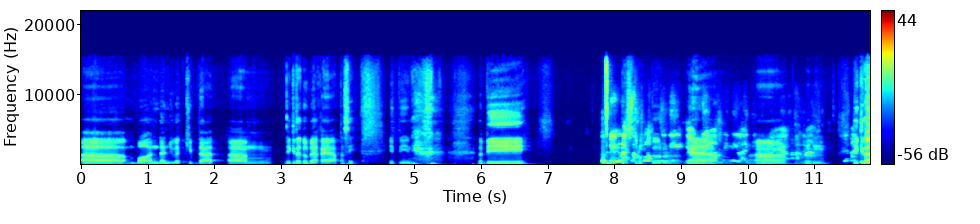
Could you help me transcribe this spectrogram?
uh, bond dan juga keep that um, jadi kita tuh udah kayak apa sih intinya lebih udah ngerasa struktur. klop, jadi ya, ya. udahlah ini lagi uh, gitu ya uh, karena mm -hmm. ya kan jadi kita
